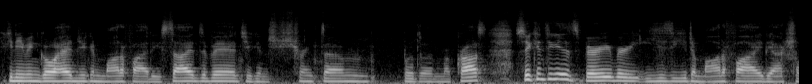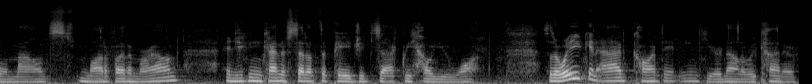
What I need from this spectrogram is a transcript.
You can even go ahead and you can modify these sides a bit. You can shrink them, put them across. So you can see it's very, very easy to modify the actual amounts, modify them around. And you can kind of set up the page exactly how you want. So the way you can add content in here, now that we kind of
